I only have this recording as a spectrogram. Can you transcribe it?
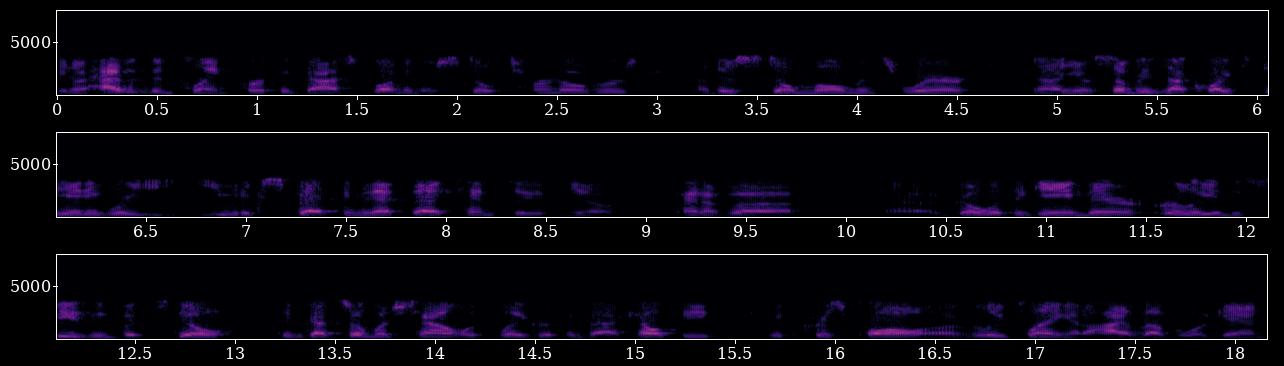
you know, haven't been playing perfect basketball. I mean, there's still turnovers. Uh, there's still moments where, uh, you know, somebody's not quite standing where you, you would expect. I mean, that that tends to, you know, kind of uh, uh, go with the game there early in the season. But still, they've got so much talent with Blake Griffin back healthy, with Chris Paul uh, really playing at a high level again.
